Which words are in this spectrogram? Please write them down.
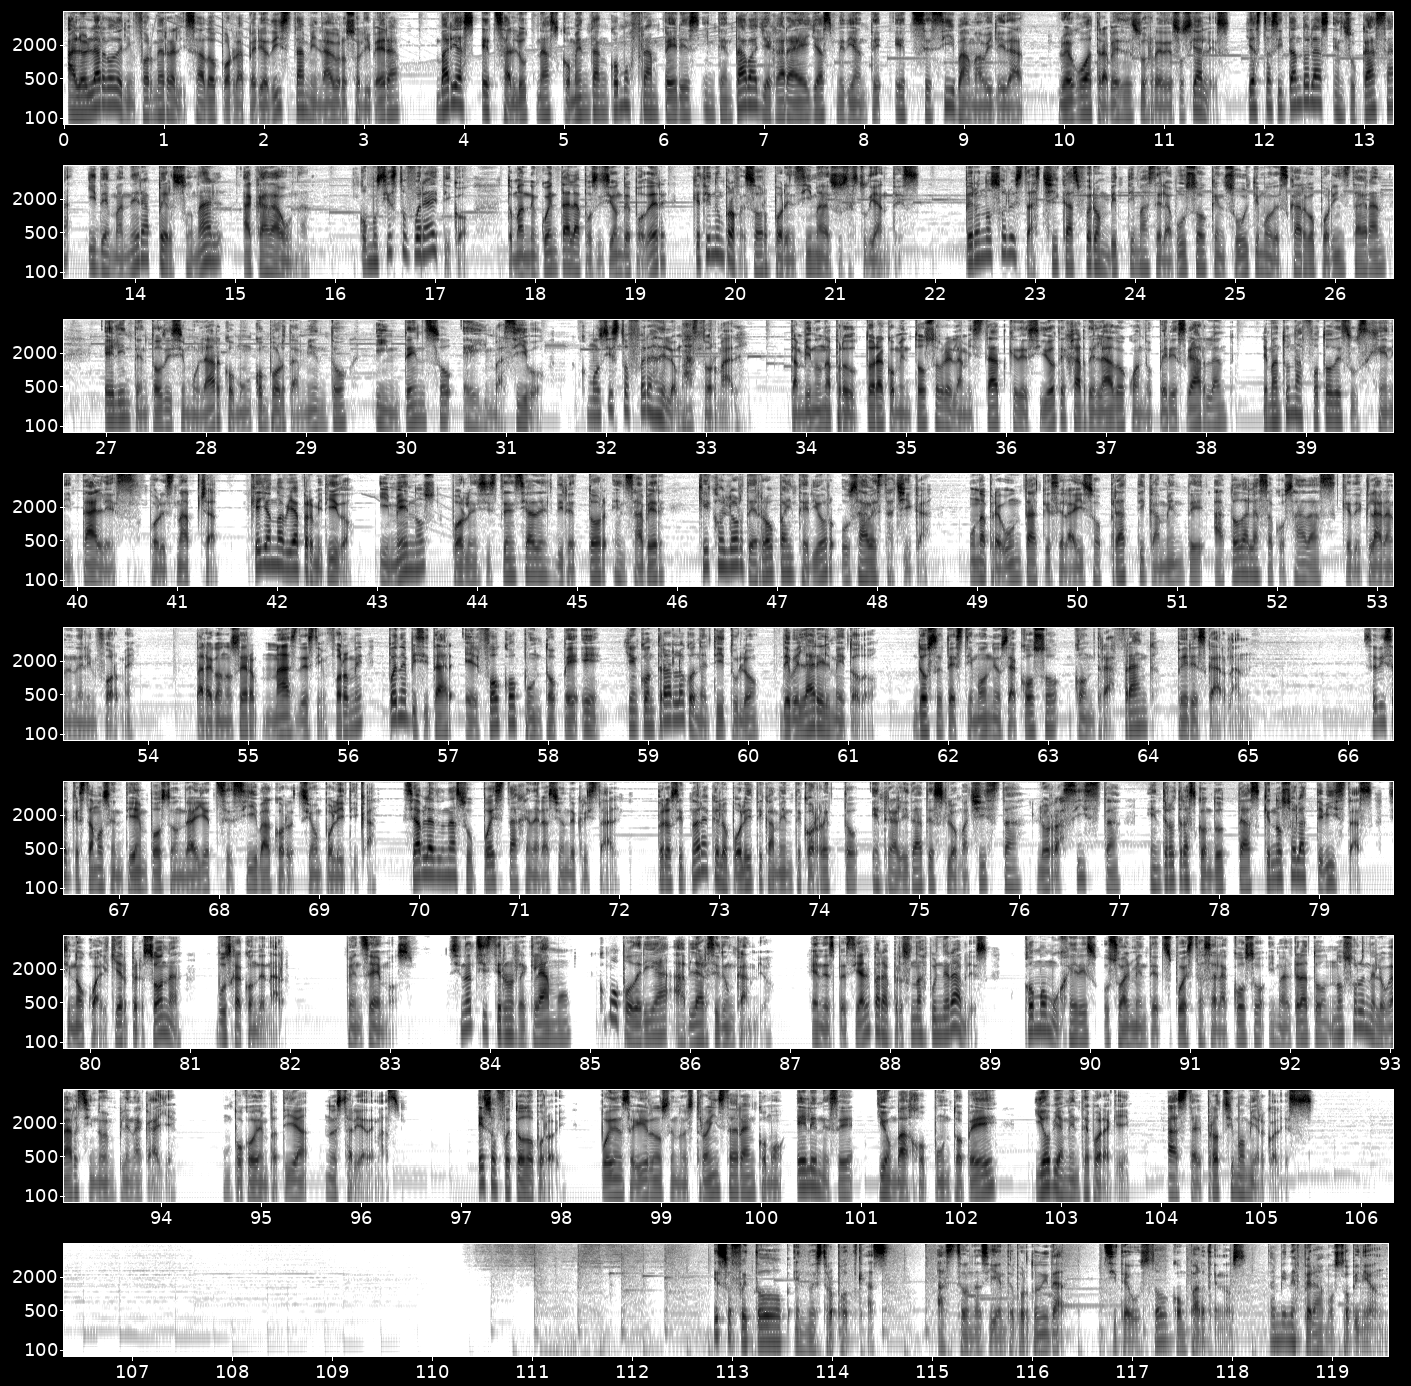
A lo largo del informe realizado por la periodista Milagros Olivera, varias exalumnas comentan cómo Fran Pérez intentaba llegar a ellas mediante excesiva amabilidad, luego a través de sus redes sociales, y hasta citándolas en su casa y de manera personal a cada una. Como si esto fuera ético, tomando en cuenta la posición de poder que tiene un profesor por encima de sus estudiantes. Pero no solo estas chicas fueron víctimas del abuso que en su último descargo por Instagram, él intentó disimular como un comportamiento intenso e invasivo, como si esto fuera de lo más normal. También una productora comentó sobre la amistad que decidió dejar de lado cuando Pérez Garland le mandó una foto de sus genitales por Snapchat, que ella no había permitido, y menos por la insistencia del director en saber qué color de ropa interior usaba esta chica. Una pregunta que se la hizo prácticamente a todas las acosadas que declaran en el informe. Para conocer más de este informe, pueden visitar elfoco.pe y encontrarlo con el título Develar el método. 12 testimonios de acoso contra Frank Pérez Garland. Se dice que estamos en tiempos donde hay excesiva corrección política. Se habla de una supuesta generación de cristal. Pero se ignora que lo políticamente correcto en realidad es lo machista, lo racista, entre otras conductas que no solo activistas, sino cualquier persona busca condenar. Pensemos, si no existiera un reclamo, ¿cómo podría hablarse de un cambio? En especial para personas vulnerables, como mujeres usualmente expuestas al acoso y maltrato no solo en el hogar, sino en plena calle un poco de empatía no estaría de más. Eso fue todo por hoy. Pueden seguirnos en nuestro Instagram como lnc-pe y obviamente por aquí. Hasta el próximo miércoles. Eso fue todo en nuestro podcast. Hasta una siguiente oportunidad. Si te gustó, compártenos. También esperamos tu opinión.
